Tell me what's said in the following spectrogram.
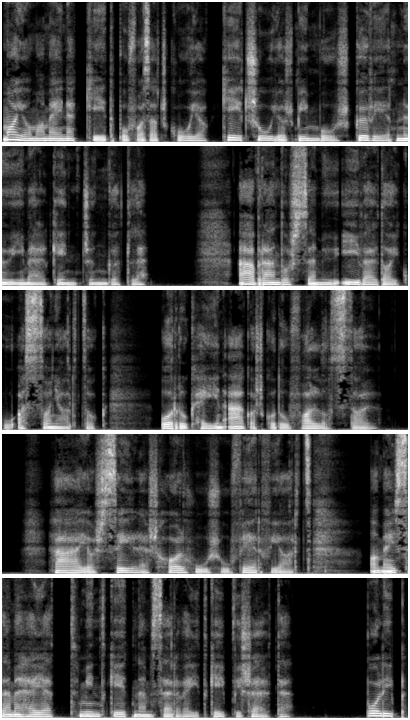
Majom, amelynek két pofazacskója, két súlyos bimbós, kövér női melként csüngött le. Ábrándos szemű, íveltajkú asszonyarcok, orruk helyén ágaskodó fallosszal. Hájas, széles, halhúsú férfiarc, amely szeme helyett mindkét nem szerveit képviselte. Polip,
